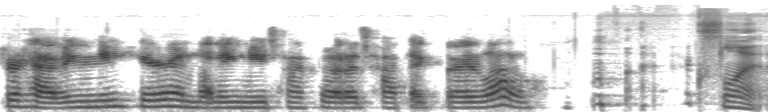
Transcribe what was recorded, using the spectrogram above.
for having me here and letting me talk about a topic that I love. Excellent.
